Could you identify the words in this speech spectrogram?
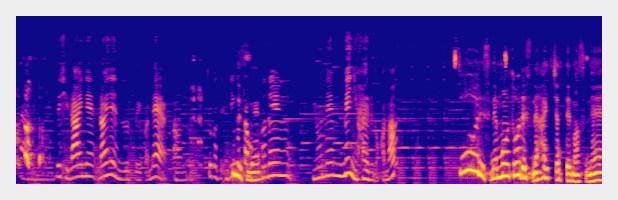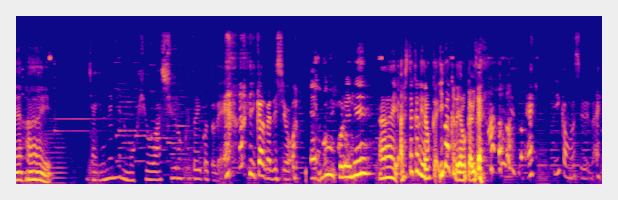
ぜひ来年来年度というかねあのということでね。4年4年目に入るのかな？そうですね。もうそうですね。入っちゃってますね。はいじゃあ4年目の目標は収録ということで いかがでしょう？えもうこれねはい明日からやろうか今からやろうかみたいな。そうですねいいかもしれない。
